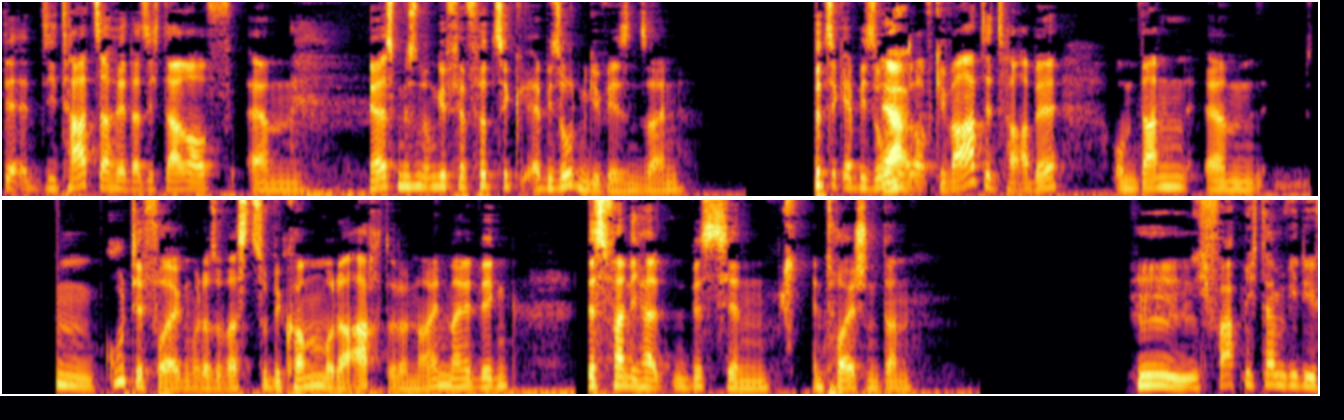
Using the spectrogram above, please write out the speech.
die Tatsache, dass ich darauf, ähm, ja, es müssen ungefähr 40 Episoden gewesen sein. 40 Episoden Ja. darauf gewartet habe, um dann ähm, sieben gute Folgen oder sowas zu bekommen, oder acht oder neun meinetwegen. Das fand ich halt ein bisschen enttäuschend dann. hm, ich frage mich dann, wie die,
